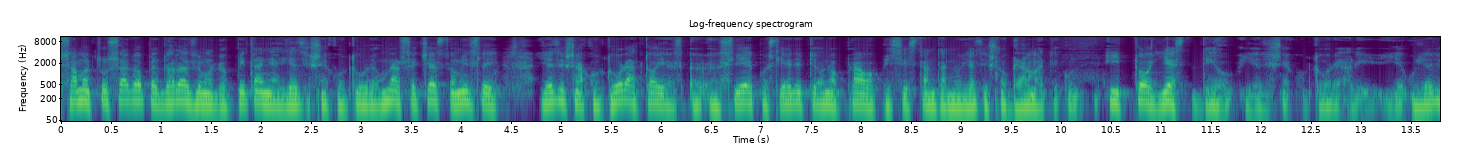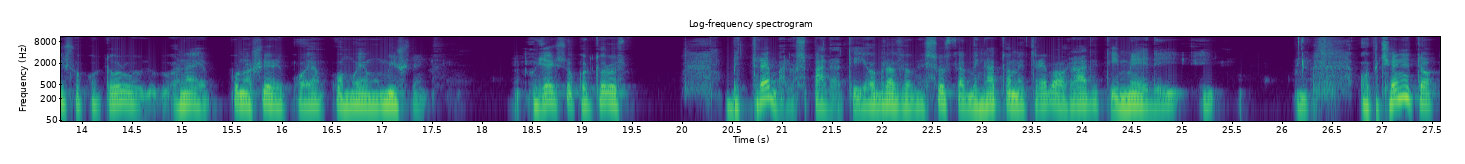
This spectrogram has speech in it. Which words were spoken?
Samo tu sad opet dolazimo do pitanja jezične kulture. U nas se često misli jezična kultura to je e, slijepo slijediti ono pravopis i standardnu jezičnu gramatiku i to jest dio jezične kulture, ali u jezičnu kulturu ona je puno širi pojam po mojemu mišljenju. U jezičnu kulturu bi trebalo spadati i obrazovni sustav bi na tome trebao raditi i mediji i općenito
